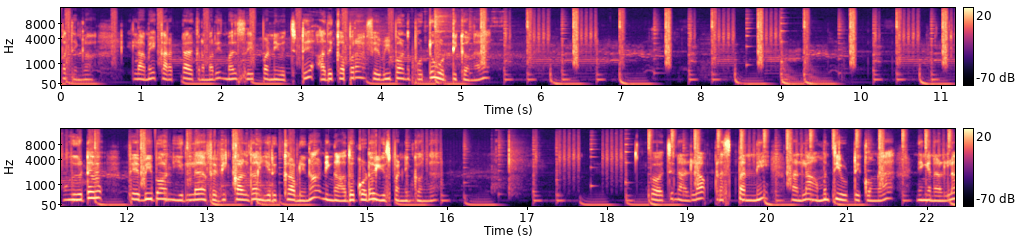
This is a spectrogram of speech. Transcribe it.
பார்த்தீங்களா எல்லாமே கரெக்டாக இருக்கிற மாதிரி இந்த மாதிரி சேவ் பண்ணி வச்சுட்டு அதுக்கப்புறம் ஃபெபிபான் போட்டு ஒட்டிக்கோங்க. உங்ககிட்ட ஃபெபிபான் இல்லை ஃபெவிகால் தான் இருக்குது அப்படின்னா நீங்கள் அதை கூட யூஸ் பண்ணிக்கோங்க. இப்போ வச்சு நல்லா ப்ரெஸ் பண்ணி நல்லா அமுத்தி விட்டுக்கோங்க. நீங்கள் நல்லா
